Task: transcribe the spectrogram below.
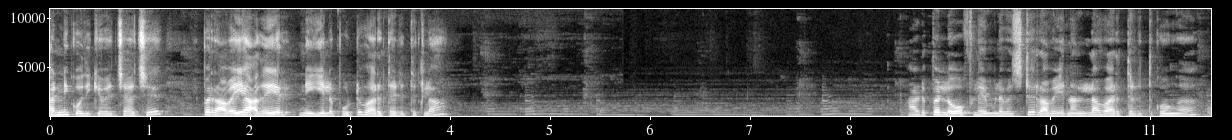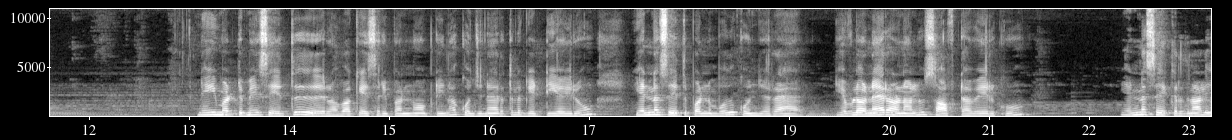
தண்ணி கொதிக்க வச்சாச்சு. இப்போ ரவையை அதே நெய்யில் போட்டு வறுத்து எடுத்துக்கலாம். அடுப்பை லோ ஃப்ளேமில் வச்சுட்டு ரவையை நல்லா வறுத்து எடுத்துக்கோங்க. நெய் மட்டுமே சேர்த்து ரவா கேசரி பண்ணோம் அப்படின்னா கொஞ்சம் நேரத்தில் கெட்டியாயிரும். எண்ணெய் சேர்த்து பண்ணும்போது கொஞ்சம் ரே எவ்வளோ நேரம் ஆனாலும் சாஃப்டாகவே இருக்கும். எண்ணெய் சேர்க்குறதுனால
